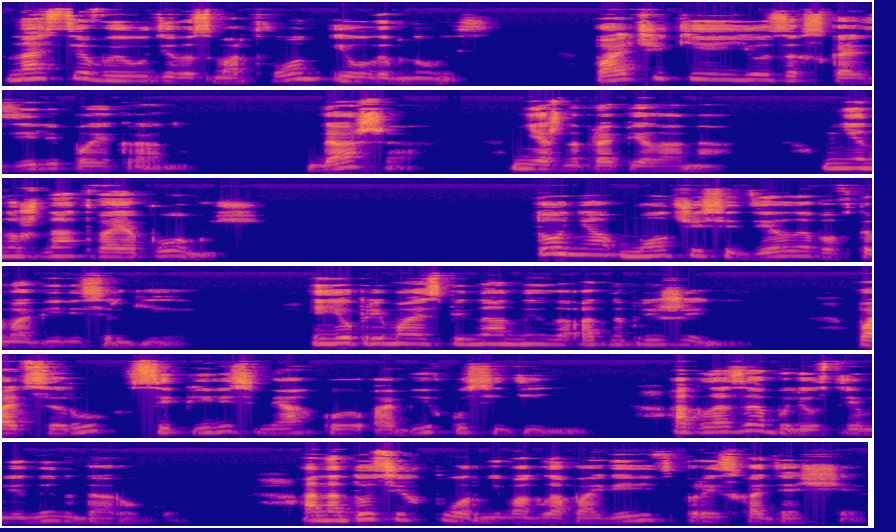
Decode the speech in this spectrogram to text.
Настя выудила смартфон и улыбнулась. Пальчики ее заскользили по экрану. «Даша», — нежно пропела она, — «мне нужна твоя помощь». Тоня молча сидела в автомобиле Сергея. Ее прямая спина ныла от напряжения. Пальцы рук вцепились в мягкую обивку сиденья, а глаза были устремлены на дорогу. Она до сих пор не могла поверить в происходящее.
